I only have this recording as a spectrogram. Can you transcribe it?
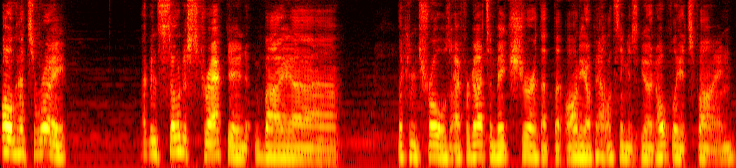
Oh, that's right. I've been so distracted by, uh, the controls, I forgot to make sure that the audio balancing is good. Hopefully it's fine.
